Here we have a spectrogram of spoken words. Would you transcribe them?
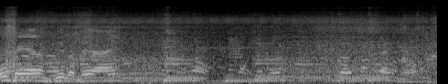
Ủa phe kia là phe ai? は考えの？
